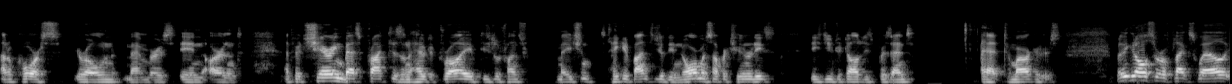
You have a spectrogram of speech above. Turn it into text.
and of course your own members in Ireland. And it's sharing best practice on how to drive digital transformation to take advantage of the enormous opportunities these new technologies present uh, to marketers. But I think it also reflects well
